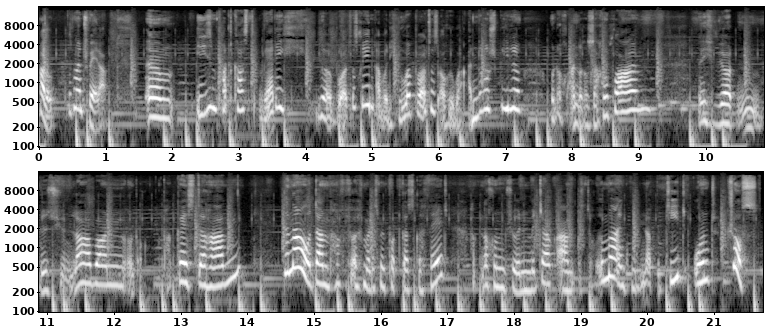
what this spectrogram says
Hallo, das ist mein Trailer. Ähm, in diesem Podcast werde ich über Brawlers reden, aber nicht nur über Brawlers, auch über andere Spiele und auch andere Sachen vor allem. Ich werde ein bisschen labern und auch ein paar Gäste haben. Genau, dann hoffe ich euch mal, dass mir Podcast gefällt. Habt noch einen schönen Mittag, Abend, ist doch immer, einen guten Appetit und tschüss.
